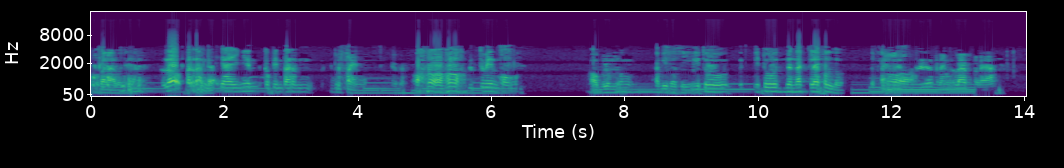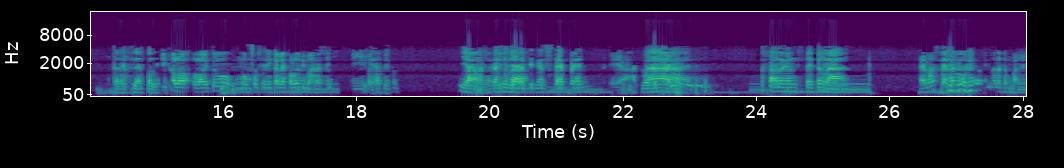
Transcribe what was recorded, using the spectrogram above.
Bukan lo pernah nggak nyaingin kepintaran The Fang Oh, The Twins oh belum nggak bisa sih. Itu itu the next level loh. The. Oh, next level ya. The next level. Jadi kalau lo itu memposisikan level lo di mana sih di pesawat itu? Ya, Secara itulah. dengan Stephen Iya. Fang Ah, start dengan Stephen lah. Emang Stephen lo di mana tempatnya?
